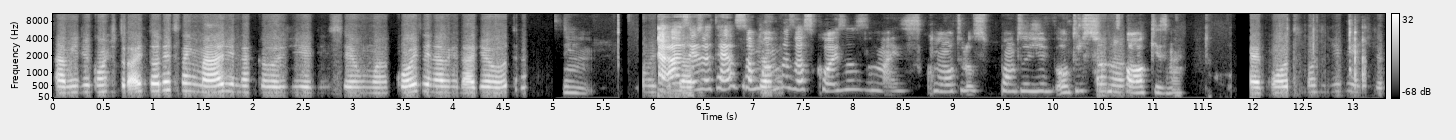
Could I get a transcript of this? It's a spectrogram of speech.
a mídia constrói toda essa imagem da arqueologia de ser uma coisa e na verdade é outra. Sim. É, às vezes até são Então- ambas as coisas, mas com outros pontos de. outros Uhum. foques, né? é, com outros pontos de vista.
